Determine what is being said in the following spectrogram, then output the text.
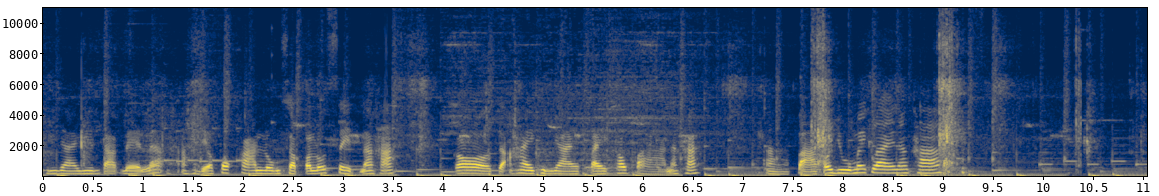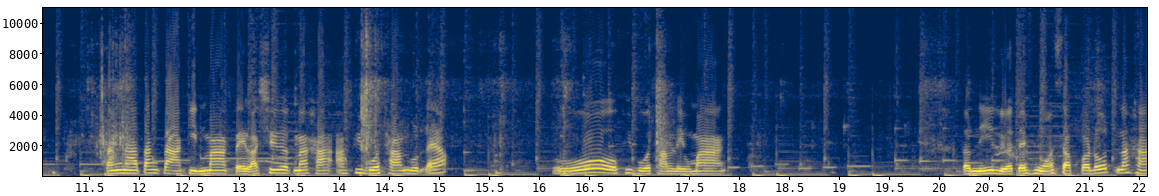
คุณยายยืนตากแดดแล้วอะเดี๋ยวพ่อคานลงสับปะรดเสร็จนะคะ ก็จะให้คุณยายไปเข้าป่านะคะอ่าป่าก็อยู่ไม่ไกลนะคะ ตั้งหน้าตั้งตากินมากแต่ละเชือกนะคะอะพี่บัวทานหมดแล้ว โอ้พี่บัวทานเร็วมาก ตอนนี้เหลือแต่หัวสับปะรดนะคะ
